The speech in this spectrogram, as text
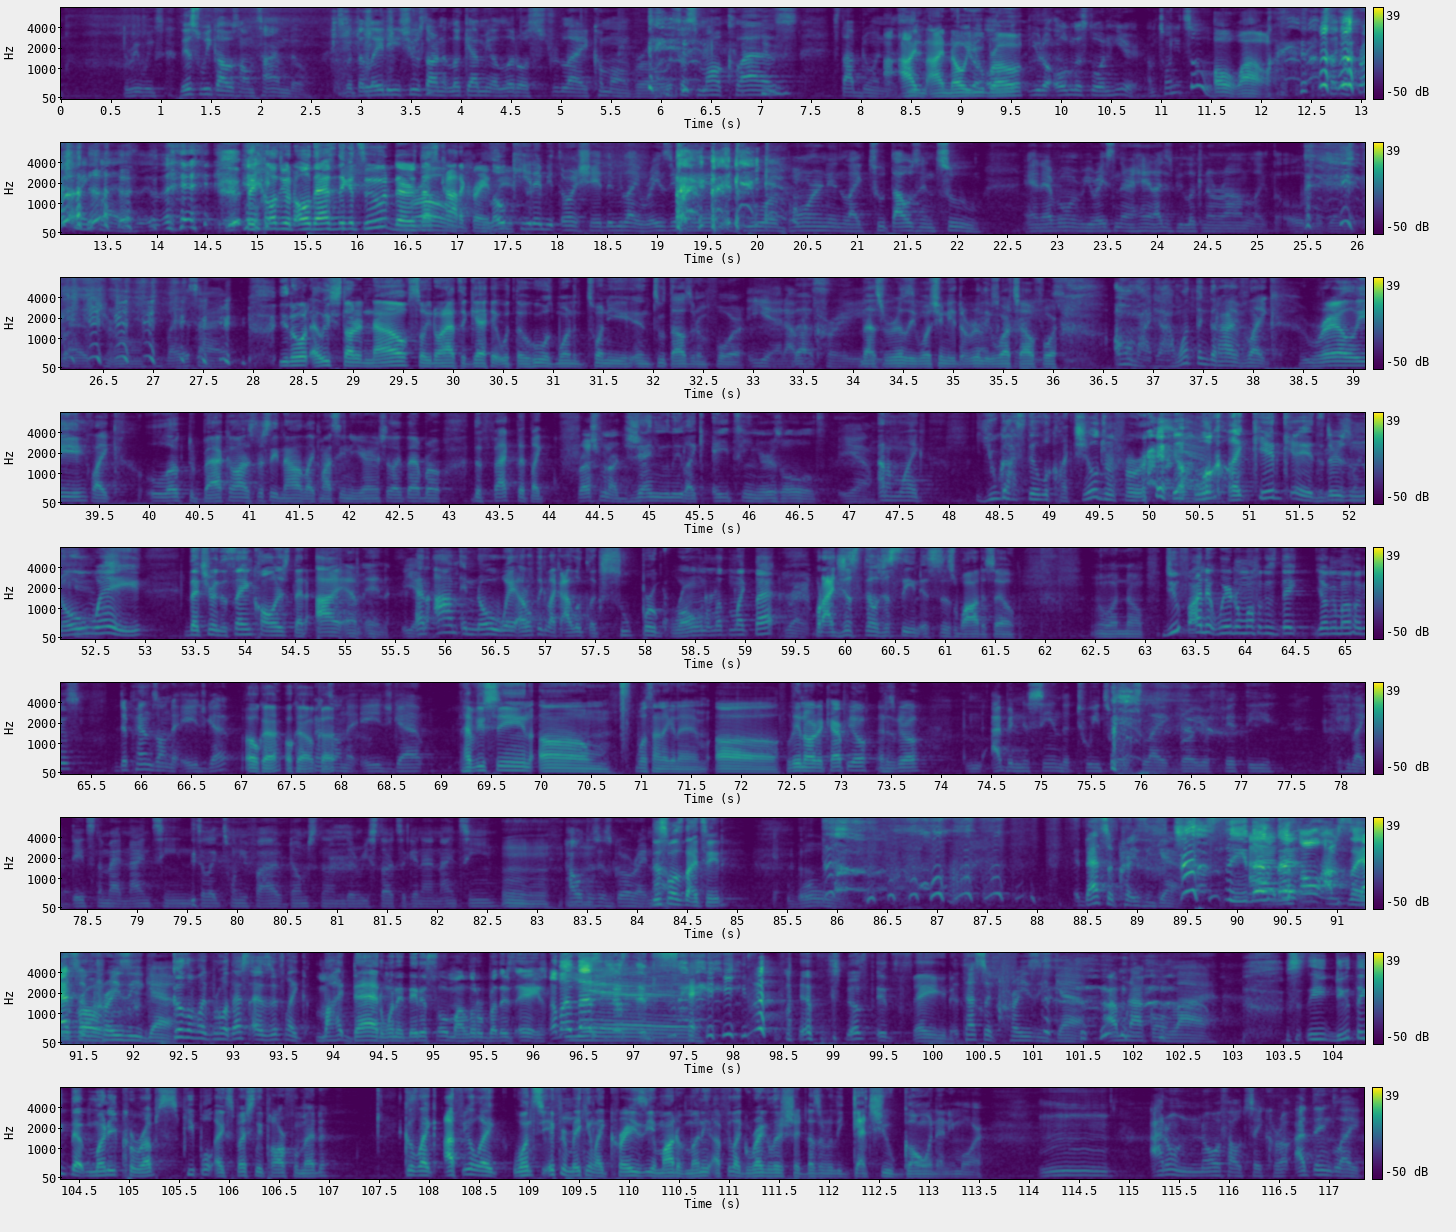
Three weeks. This week I was on time though. But the lady, she was starting to look at me a little str- like, come on, bro. It's a small class. Stop doing this. I- I know the you, bro. old- you the oldest one here. I'm 22. Oh wow. It's like a freshman class. they called you an old ass nigga too. There, that's kind of crazy. Low key, they be throwing shade. They be like, raise your hand if you were born in like 2002. And everyone would be raising their hand. I just be looking around like the old nigga in the classroom. But it's alright. You know what? At least started now, so you don't have to get hit with the who was born in twenty in two thousand and four. Yeah, that was That's crazy. That's really what you need to really That's watch out for. Oh my god! One thing that I've like really like looked back on, especially now like my senior year and shit like that, bro. The fact that like freshmen are genuinely like eighteen years old. Yeah. And I'm like, you guys still look like children for real. Yeah. look like kid kids. There's like no kids. way that you're in the same college that I am in. Yeah. And I'm in no way, I don't think like I look like super grown or nothing like that. Right. But I just still just seen it's just wild as hell. Oh no. Do you find it weird when motherfuckers date younger motherfuckers? Depends on the age gap. Okay, okay, Depends okay. on the age gap. Have you seen um what's that nigga name? Uh Leonardo DiCaprio and his girl? I've been seeing the tweets where it's like, bro, you're 50. He like dates them at 19 to like 25, dumps them, then restarts again at 19. How old is this girl right now? Mm, This one's 19. Whoa. That's a crazy gap. See, that's, that's that- all I'm saying, That's bro. a crazy gap. Because I'm like, bro, that's as if like my dad went and dated someone my little brother's age. I'm like, that's Yeah. just insane. that's just insane. That's a crazy gap. I'm not gonna lie. See, do you think that money corrupts people, especially powerful men? Because like I feel like once if you're making like crazy amount of money, I feel like regular shit doesn't really get you going anymore. Mm, I don't know if I would say corrupt. I think like,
